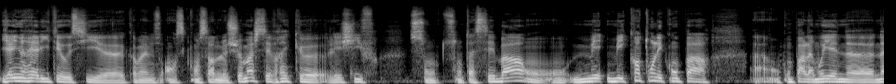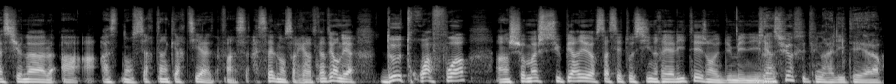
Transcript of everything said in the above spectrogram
Il y a une réalité aussi euh, quand même en ce qui concerne le chômage. C'est vrai que les chiffres sont, sont assez bas, on, on, mais, mais quand on les compare, euh, on compare la moyenne euh, nationale à, à, à dans certains quartiers, enfin à celle dans certains quartiers, on est à deux, trois fois un chômage supérieur. Ça, c'est aussi une réalité, Jean Duménil. Bien sûr, c'est une réalité. Alors,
